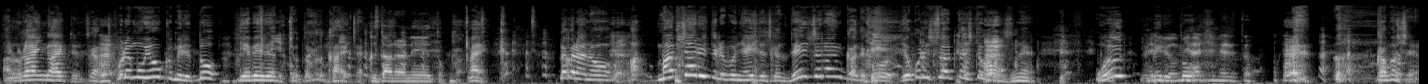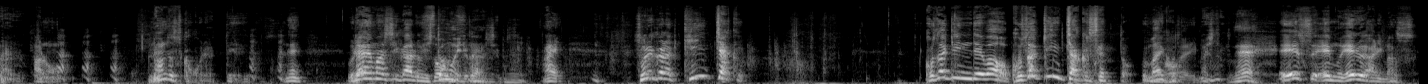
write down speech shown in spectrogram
あの、ラインが入ってるんですが、これもよく見ると、ゲベレッチョとか書いてある。くだらねえとかはい。だからあの、あ街歩いてる分にはいいですけど、電車なんかでこう、横に座った人がですね、おいって見ると読み、始めると かもしれない。あの、何ですかこれっていうね。羨ましがる人もいるかもしれません。はい。それから巾着。小砂金では小砂巾着セット。うまいこと言いました。ね S、M、L あります。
